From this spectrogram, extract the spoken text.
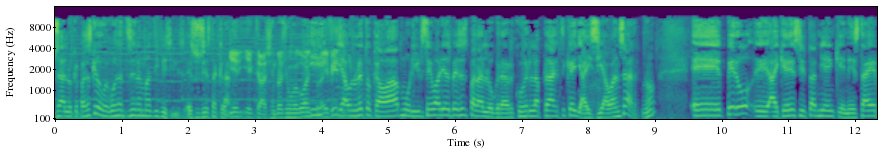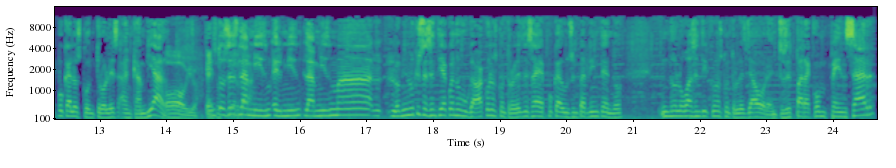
o sea, lo que pasa es que los juegos antes eran más difíciles, eso sí está claro. Y el, y el Crash siempre es un juego Y, aventura y difícil. a uno le tocaba morirse varias veces para lograr coger la práctica y ahí sí avanzar, ¿no? Eh, pero eh, hay que decir también que en esta época los controles han cambiado. Obvio, Entonces es la, misma, el, la misma, lo mismo que usted sentía cuando jugaba con los controles de esa época de un Super Nintendo, no lo va a sentir con los controles de ahora. Entonces para compensar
